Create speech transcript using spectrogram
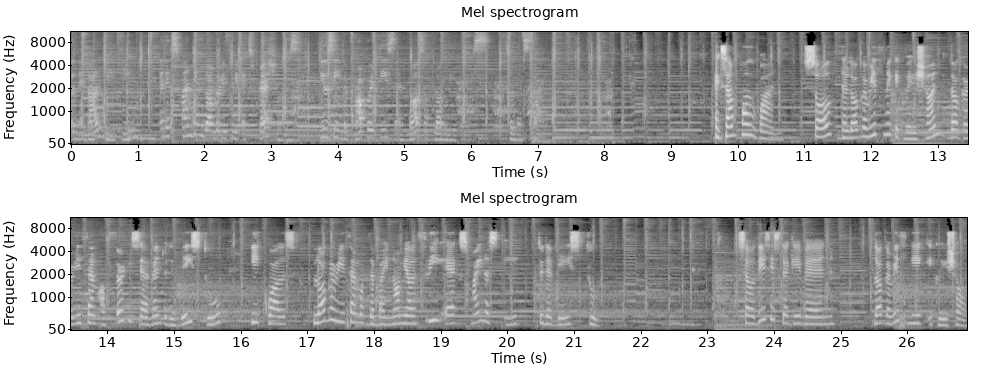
on evaluating and expanding logarithmic expressions using the properties and laws of logarithms. So let's start. Example 1. Solve the logarithmic equation logarithm of 37 to the base 2 equals logarithm of the binomial 3x minus 8 to the base 2. So this is the given logarithmic equation.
